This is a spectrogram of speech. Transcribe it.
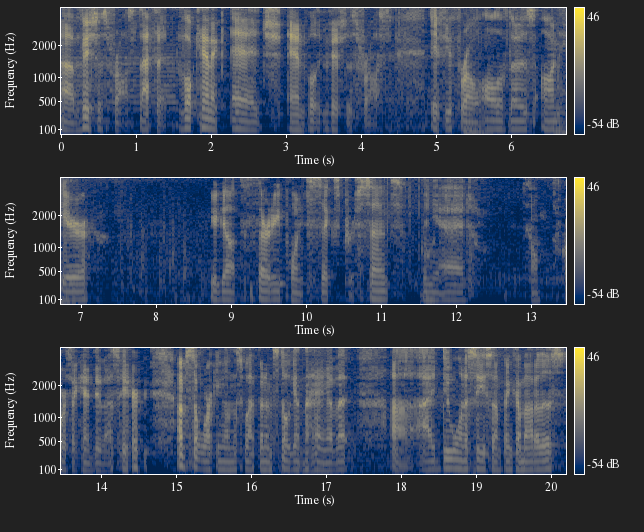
Uh, Vicious Frost, that's it. Volcanic Edge and Vicious Frost. If you throw all of those on here, you go up to 30.6%. Then you add, of course I can't do this here. I'm still working on this weapon. I'm still getting the hang of it. Uh, I do want to see something come out of this,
